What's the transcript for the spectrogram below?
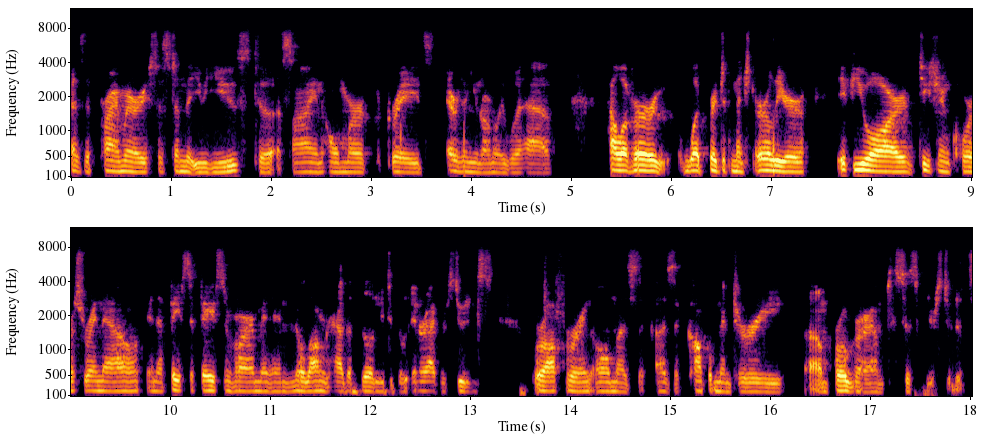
as the primary system that you would use to assign homework, grades, everything you normally would have. However, what Bridget mentioned earlier, if you are teaching a course right now in a face-to-face -face environment and no longer have the ability to interact with students, we're offering OHM as, as a complementary um, program to assist with your students.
